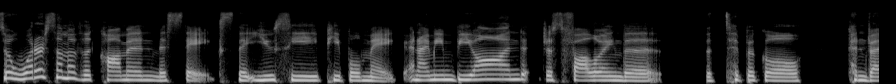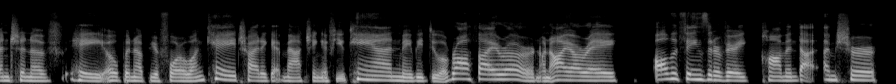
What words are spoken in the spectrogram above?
So, what are some of the common mistakes that you see people make? And I mean, beyond just following the, the typical convention of, hey, open up your 401k, try to get matching if you can, maybe do a Roth IRA or an IRA, all the things that are very common that I'm sure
